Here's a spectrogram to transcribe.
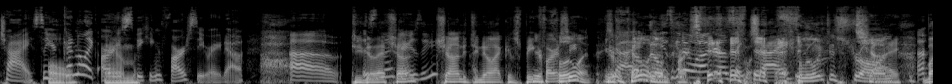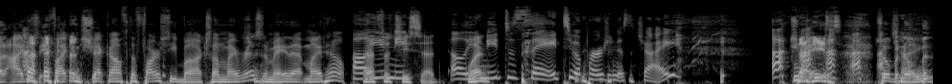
chai. So you're Oh, kind of like already am. speaking Farsi right now. Um, Do you know isn't that, Sean? crazy? Sean, did you know I could speak You're Farsi? fluent. You're Chai. fluent on He's gonna Farsi. walk out chai. Fluent is strong, Chai. but I just if I can check off the Farsi box on my resume, that might help. All That's what need, she said. All What? you need to say to a Persian is chai. Nice. So, but, no, Chai? but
